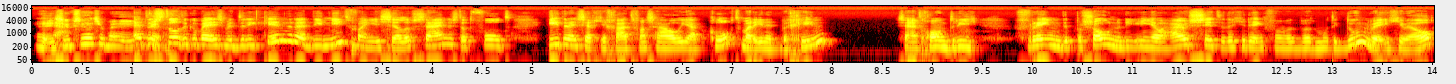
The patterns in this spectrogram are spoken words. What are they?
Hey, succes ermee. En toen stond ik opeens met drie kinderen die niet van jezelf zijn. Dus dat voelt, iedereen zegt je gaat van ze houden. Ja, klopt. Maar in het begin zijn het gewoon drie vreemde personen die in jouw huis zitten. Dat je denkt van, wat, wat moet ik doen, weet je wel.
